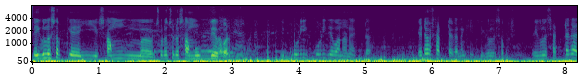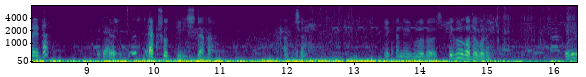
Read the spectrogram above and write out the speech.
এইগুলো সব কে- ই শাম ছোট ছোট শামুক দিয়ে করে। এই কড়ি কড়ি দিয়ে বানানো একটা। এটাও ষাট টাকা নাকি? এগুলো সব এগুলো ষাট টাকা আর এটা একশো তিরিশ টাকা। আচ্ছা। এখানে এগুলো রয়েছে। এগুলো কত করে? এগুলো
